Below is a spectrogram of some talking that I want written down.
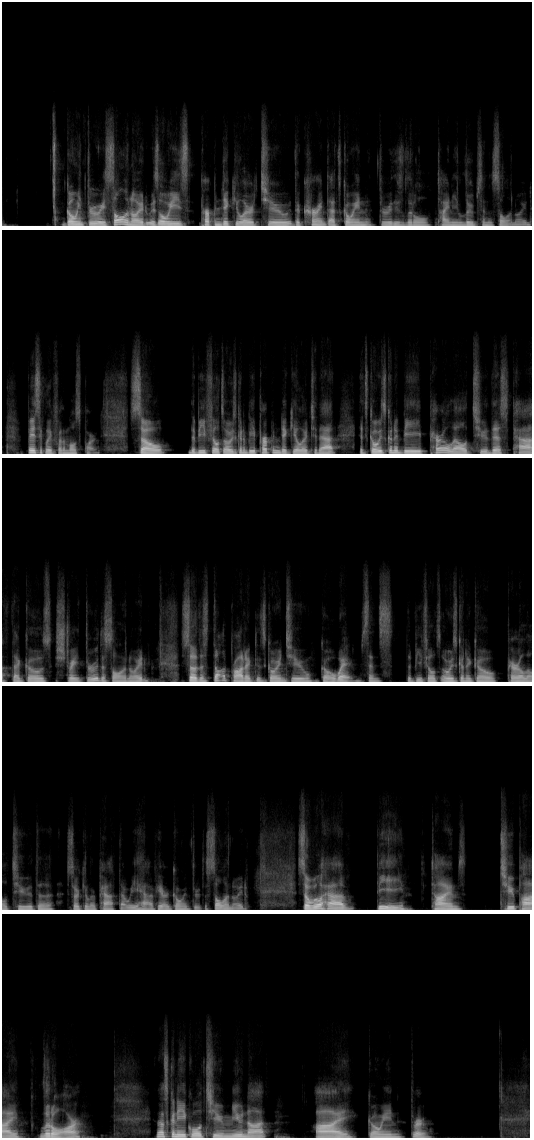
going through a solenoid is always perpendicular to the current that's going through these little tiny loops in the solenoid, basically for the most part. So the B field's always going to be perpendicular to that. It's always going to be parallel to this path that goes straight through the solenoid. So this dot product is going to go away since the B field's always going to go parallel to the circular path that we have here going through the solenoid. So we'll have B times 2 pi little r. And that's going to equal to mu naught I going through.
